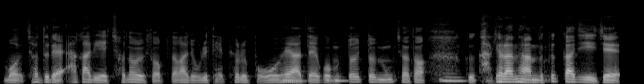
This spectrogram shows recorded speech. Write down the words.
뭐 저들의 아가리에 쳐넣을 수 없어가지고 우리 대표를 보호해야 음, 되고 음. 똘똘 뭉쳐서 음. 그 가결한 사람들 끝까지 이제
